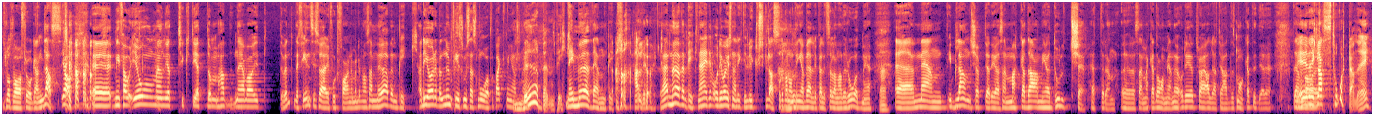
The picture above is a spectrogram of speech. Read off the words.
Förlåt, vad var frågan? Glass? Ja. eh, min favorit? Jo, men jag tyckte att de hade, när jag var i, jag vet inte det finns i Sverige fortfarande, men det var så här Mövenpick. Ja, det gör det väl. Nu finns det så här små förpackningar. Som är, Möbenpick? nej, Mövenpick. Aldrig hört. Nej, Mövenpick, nej, det och det var ju sån här riktig lyxglass. Så det var någonting jag väldigt, väldigt sällan hade råd med. Eh, men ibland köpte jag deras Macadamia Dulce, hette den. Uh, så här macadamia, och det tror jag aldrig att jag hade smakat tidigare. Den Är det var- här glasstårtan? Nej.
